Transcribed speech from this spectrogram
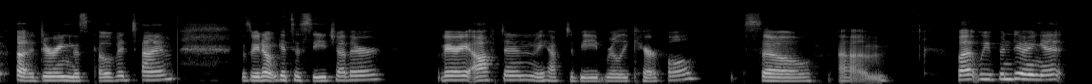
uh, during this COVID time, because we don't get to see each other very often. We have to be really careful. So um, but we've been doing it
